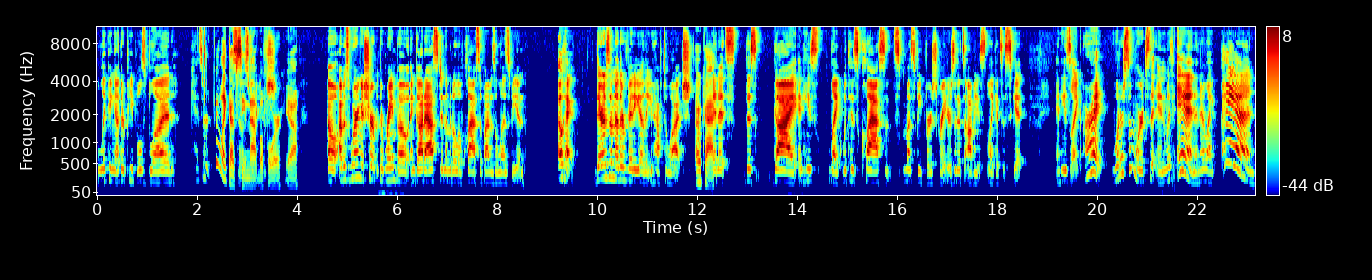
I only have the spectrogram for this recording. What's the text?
licking other people's blood. Kids are I feel like I've so seen that before. Yeah. Oh, I was wearing a shirt with a rainbow and got asked in the middle of class if I was a lesbian. Okay, there's another video that you have to watch. Okay. And it's this guy, and he's like with his class, it must be first graders, and it's obvious, like it's a skit. And he's like, All right, what are some words that end with N? And they're like, pan,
